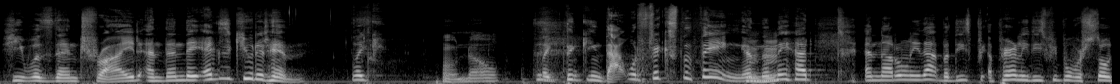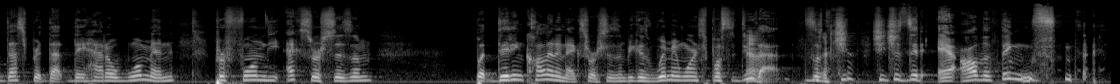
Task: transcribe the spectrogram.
He was then tried, and then they executed him. Like Oh no. like thinking that would fix the thing and then mm-hmm. they had and not only that but these apparently these people were so desperate that they had a woman perform the exorcism but didn't call it an exorcism because women weren't supposed to do Yeah. that so she, she just did all the things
